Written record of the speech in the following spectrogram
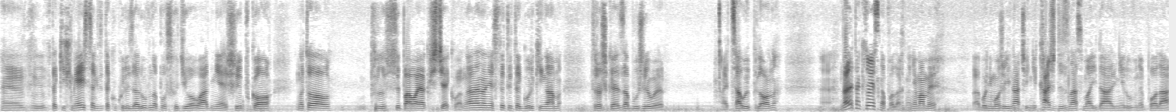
e, w, w takich miejscach, gdy ta kukurydza równo powschodziła ładnie, szybko, no to sypała jak wściekła. No ale no niestety te górki nam troszkę zaburzyły e, cały plon. E, No ale tak to jest na polach, no nie mamy, albo nie może inaczej, nie każdy z nas ma idealnie równe pola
